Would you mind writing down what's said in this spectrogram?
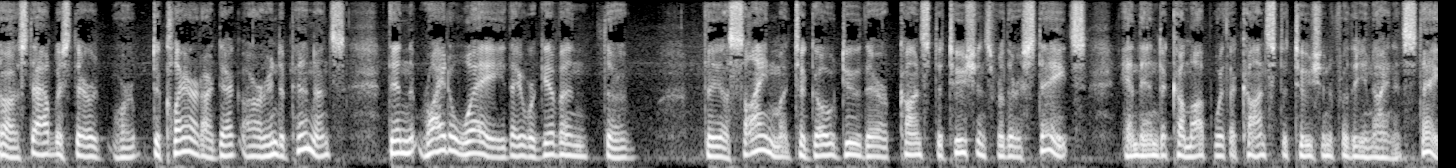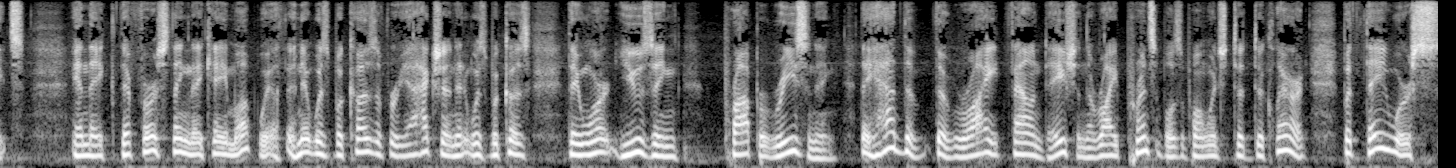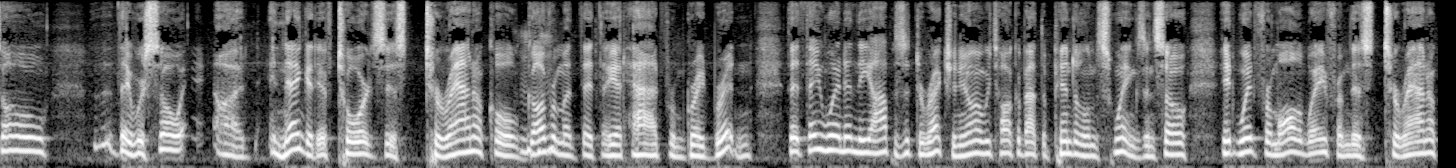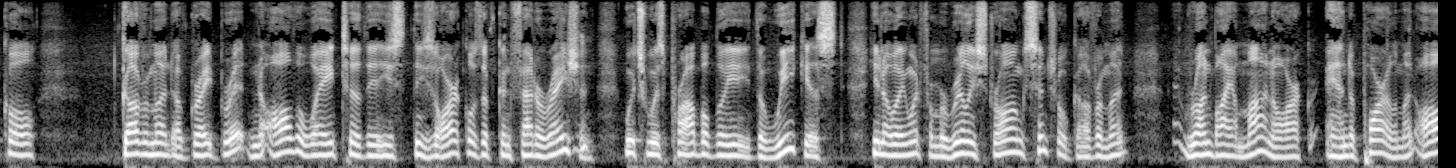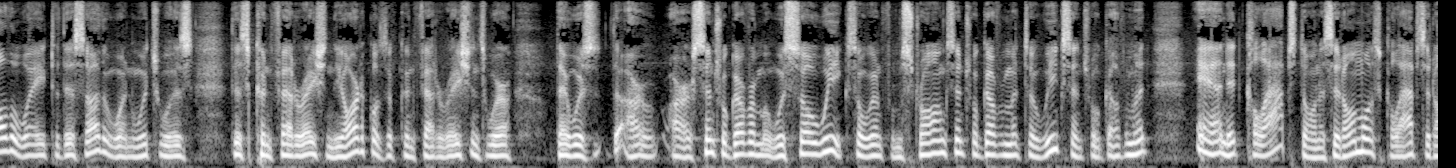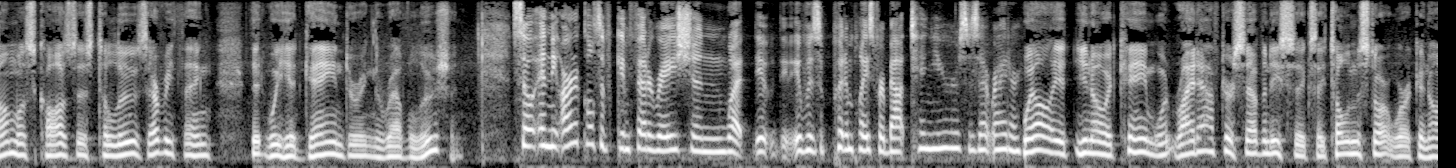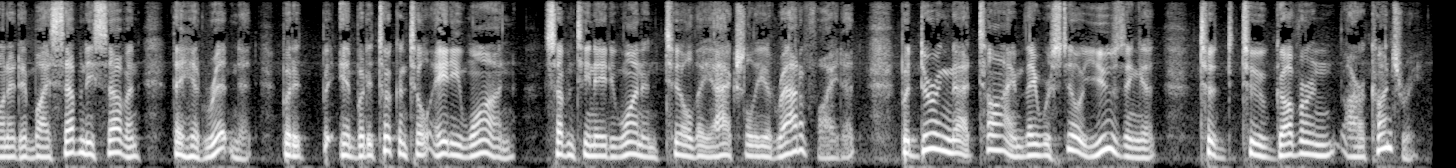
uh, established their or declared our our independence, then right away they were given the the assignment to go do their constitutions for their states and then to come up with a constitution for the United States. And they the first thing they came up with and it was because of reaction and it was because they weren't using proper reasoning. They had the, the right foundation, the right principles upon which to declare it, but they were so they were so uh, negative towards this tyrannical Mm-hmm. government that they had had from Great Britain that they went in the opposite direction. You know, we talk about the pendulum swings, and so it went from all the way from this tyrannical government of Great Britain all the way to these these Articles of Confederation, mm-hmm. which was probably the weakest. You know, they went from a really strong central government run by a monarch and a parliament all the way to this other one, which was this confederation. The Articles of Confederations where there was our our central government was so weak, so we went from strong central government to weak central government, and it collapsed on us. It almost collapsed. It almost caused us to lose everything that we had gained during the Revolution. So, in the Articles of Confederation, what it, it was put in place for about ten years. Is that right? Or Well, it you know it came went right after '76. They told them to start working on it, and by '77 they had written it. But it but it took until '81. 1781 until they actually had ratified it. But during that time, they were still using it to to govern our country.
